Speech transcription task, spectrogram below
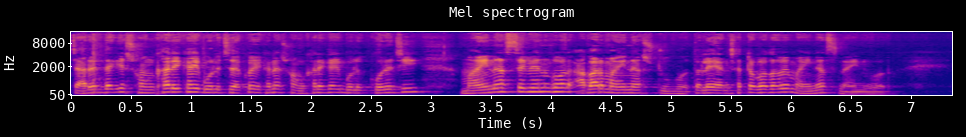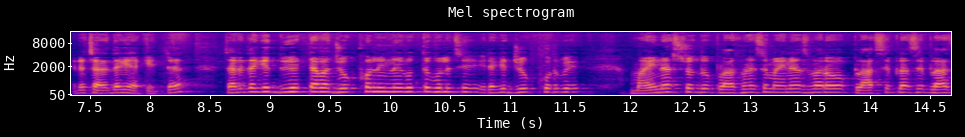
চারের দাগে সংখ্যা রেখাই বলেছে, দেখো, এখানে সংখ্যা রেখাই বলে করেছি, মাইনাস সেভেন ঘর, আবার মাইনাস টু ঘর। তাহলে অ্যান্সারটা কত হবে? মাইনাস নাইন ঘর। এটা চারের দাগে এক একটা চারের দাগে দুই একটা আবার যোগফল নির্ণয় করতে বলেছে, এটাকে যোগ করবে। মাইনাস চোদ্দ প্লাস মাইনাসে মাইনাস বারো প্লাসে প্লাসে প্লাস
